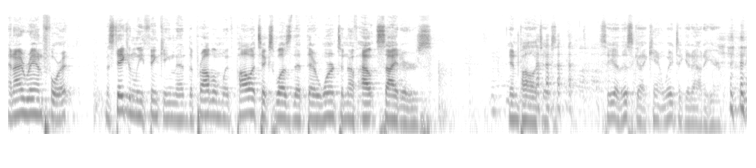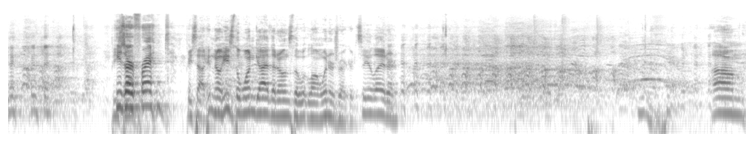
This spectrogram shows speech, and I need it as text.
and I ran for it, mistakenly thinking that the problem with politics was that there weren't enough outsiders in politics. so yeah, this guy can't wait to get out of here. He's Peace our friend. Peace out. No, he's the one guy that owns the Long Winters record. See you later. um,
